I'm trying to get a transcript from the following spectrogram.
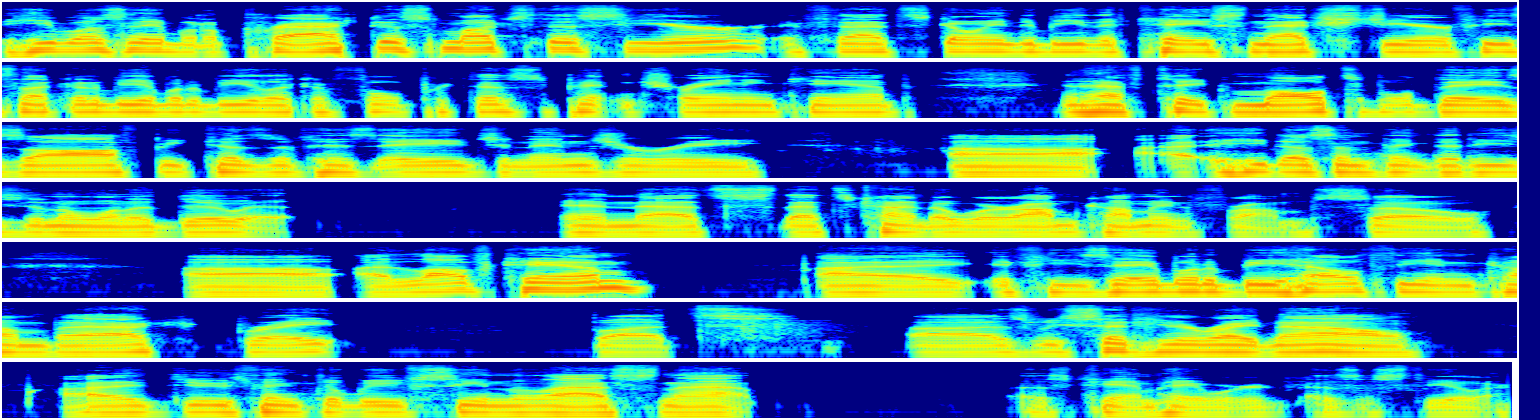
he wasn't able to practice much this year. If that's going to be the case next year, if he's not going to be able to be like a full participant in training camp and have to take multiple days off because of his age and injury, uh, he doesn't think that he's going to want to do it and that's that's kind of where I'm coming from. So uh, I love Cam. I if he's able to be healthy and come back, great. But uh, as we sit here right now, I do think that we've seen the last snap as Cam Heyward as a Steeler.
